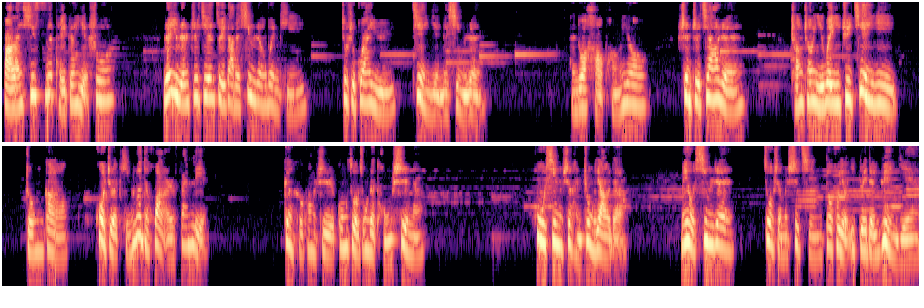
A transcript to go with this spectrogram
法兰西斯·培根也说，人与人之间最大的信任问题，就是关于谏言的信任。很多好朋友。甚至家人常常以为一句建议、忠告或者评论的话而翻脸，更何况是工作中的同事呢？互信是很重要的，没有信任，做什么事情都会有一堆的怨言。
